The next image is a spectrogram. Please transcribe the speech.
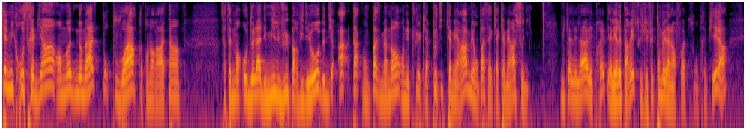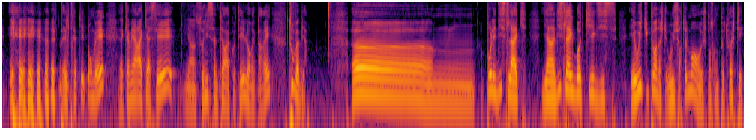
quel micro serait bien en mode nomade pour pouvoir, quand on aura atteint certainement au-delà des 1000 vues par vidéo, de dire ah tac, on passe maintenant, on n'est plus avec la petite caméra, mais on passe avec la caméra Sony. Vu qu'elle est là, elle est prête et elle est réparée parce que je l'ai fait tomber la dernière fois de son trépied là. Et le trépied est tombé, la caméra a cassé, il y a un Sony Center à côté, ils l'ont réparé, tout va bien. Euh, pour les dislikes, il y a un dislike bot qui existe. Et oui, tu peux en acheter. Oui, certainement, je pense qu'on peut tout acheter.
